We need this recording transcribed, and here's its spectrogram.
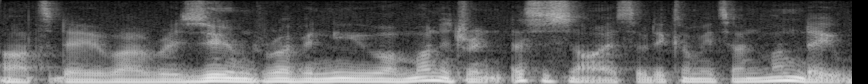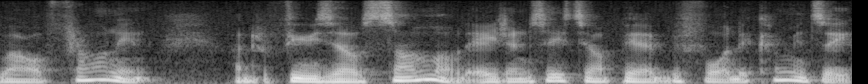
at the uh, resumed revenue monitoring exercise of the committee on Monday while frowning at the refusal of some of the agencies to appear before the committee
